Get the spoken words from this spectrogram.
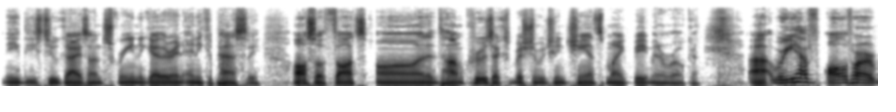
need these two guys on screen together in any capacity. Also, thoughts on the Tom Cruise exhibition between Chance, Mike Bateman, and Rocha. Uh, where you have all of our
